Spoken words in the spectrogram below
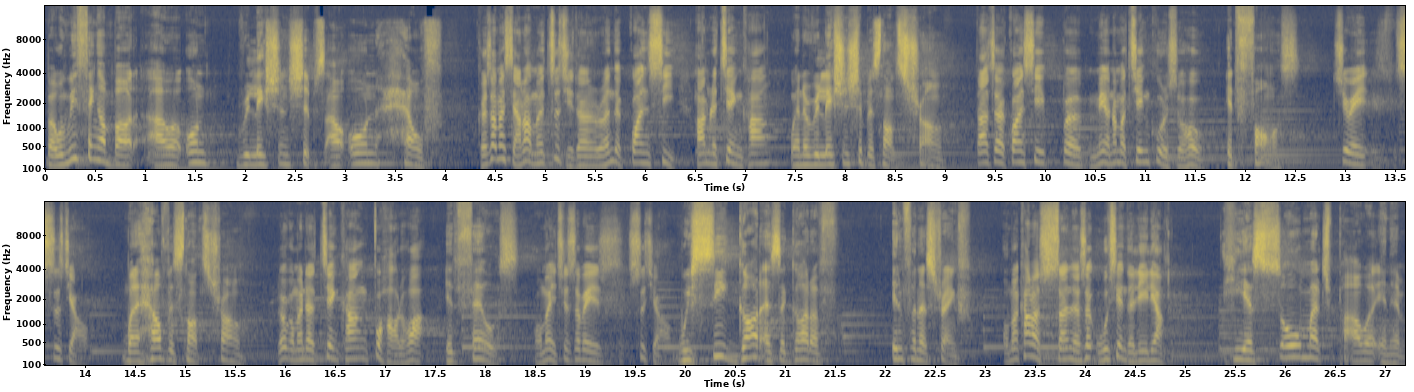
But when we think about our own relationships, our own health, 可是我们想到我们自己的人的关系，他们的健康， when a relationship is not strong, 当这个关系不没有那么坚固的时候， it falls. 就会失脚。 When health is not strong, 如果我们的健康不好的话， it fails. 我们也就是会失脚。 We see God as a God of infinite strength. 我们看到神的是无限的力量， He has so much power in Him.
